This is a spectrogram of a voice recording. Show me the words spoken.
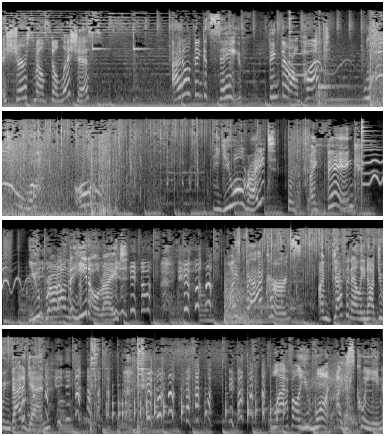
It sure smells delicious. I don't think it's safe. Think they're all popped? Whoa! Oh. You alright? I think. You brought on the heat alright. My back hurts. I'm definitely not doing that again. Laugh all you want, Ice Queen.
